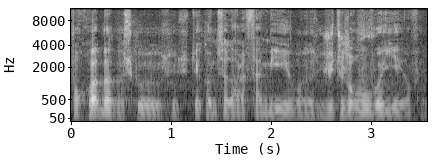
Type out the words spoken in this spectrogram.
Pourquoi? Bah Parce que c'était comme ça dans la famille. J'ai toujours vous voyez en fait.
